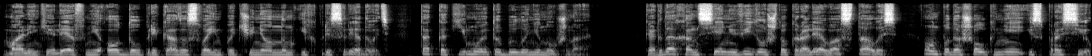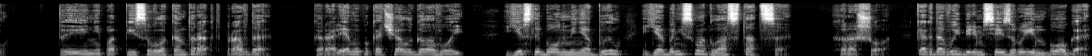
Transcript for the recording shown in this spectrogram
Маленький лев не отдал приказа своим подчиненным их преследовать, так как ему это было не нужно. Когда Хан Сень увидел, что королева осталась, он подошел к ней и спросил, «Ты не подписывала контракт, правда?» Королева покачала головой. «Если бы он меня был, я бы не смогла остаться». «Хорошо. Когда выберемся из руин бога,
